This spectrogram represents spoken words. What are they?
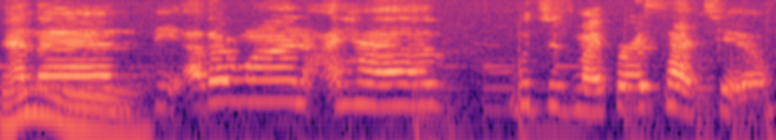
And then the other one I have, which is my first tattoo.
